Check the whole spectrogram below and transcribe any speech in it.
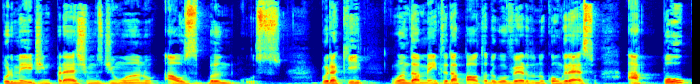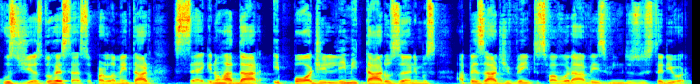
por meio de empréstimos de um ano aos bancos. Por aqui, o andamento da pauta do governo no Congresso, a poucos dias do recesso parlamentar, segue no radar e pode limitar os ânimos, apesar de ventos favoráveis vindos do exterior.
